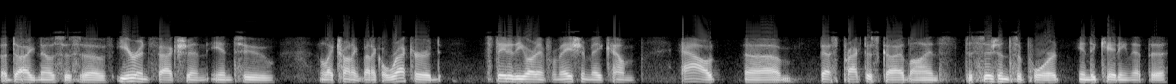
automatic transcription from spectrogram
a diagnosis of ear infection into an electronic medical record, state of the art information may come out, um, best practice guidelines, decision support indicating that the,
